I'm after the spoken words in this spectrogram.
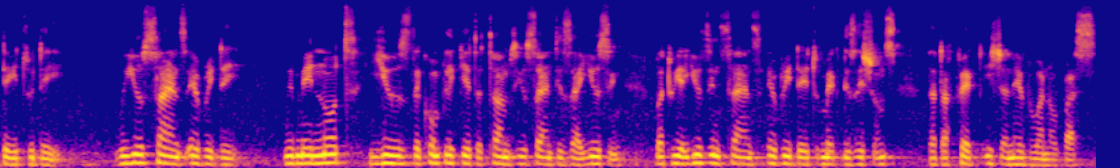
day to day. We use science every day. We may not use the complicated terms you scientists are using, but we are using science every day to make decisions that affect each and every one of us.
